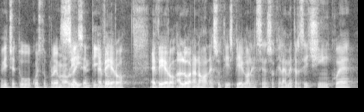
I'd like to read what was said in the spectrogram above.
Invece tu questo problema non sì, l'hai sentito? È vero, è vero. Allora no, adesso ti spiego, nel senso che l'M365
